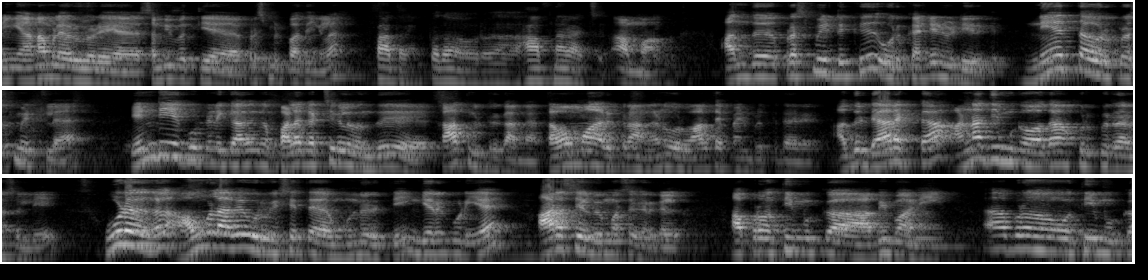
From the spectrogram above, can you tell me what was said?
நீங்கள் அண்ணாமலை அவர்களுடைய சமீபத்திய ப்ரெஸ் மீட் பார்த்தீங்களா? பார்த்தேன். இப்போ தான் ஒரு ஹாஃப் அன் ஹவர் ஆச்சு. ஆமாம் அந்த ப்ரெஸ் மீட்டுக்கு ஒரு கண்டினியூட்டி இருக்கு. நேத்து அவர் ப்ரெஸ் மீட்ல என்டிஏ கூட்டணிக்காக இங்க பல கட்சிகள் வந்து காத்துக்கிட்டு இருக்காங்க. தவமா இருக்கிறாங்கன்னு ஒரு வார்த்தை பயன்படுத்திட்டாரு. அது டைரக்டா அதிமுகவை தான் குறிப்பிடுறாருன்னு சொல்லி ஊடகங்கள் அவங்களாவே ஒரு விஷயத்தை முன்னிறுத்தி இங்க இருக்கக்கூடிய அரசியல் விமர்சகர்கள் அப்புறம் திமுக அபிமானி அப்புறம் திமுக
